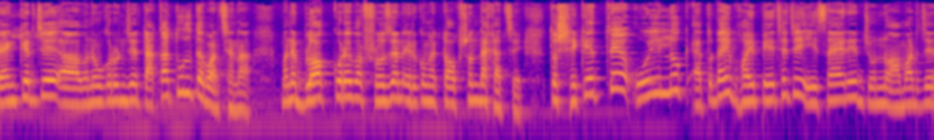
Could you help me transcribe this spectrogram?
ব্যাংকের যে মনে করুন যে টাকা তুলতে পারছে না মানে ব্লক করে বা ফ্রোজেন এরকম একটা অপশন দেখাচ্ছে, তো সেক্ষেত্রে ওই লোক এতটাই ভয় পেয়েছে যে এসআইআর এর জন্য আমার যে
